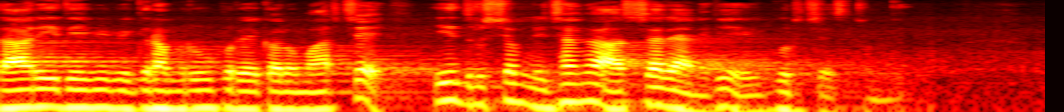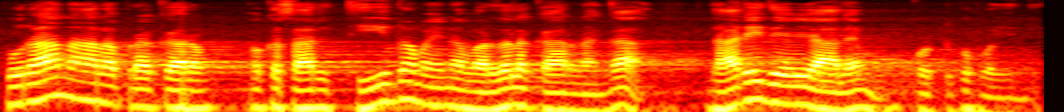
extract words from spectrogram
దారీదేవి విగ్రహం రూపురేఖలు మార్చే ఈ దృశ్యం నిజంగా ఆశ్చర్యానికి గురిచేస్తుంది. పురాణాల ప్రకారం ఒకసారి తీవ్రమైన వరదల కారణంగా దారీదేవి ఆలయం కొట్టుకుపోయింది.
